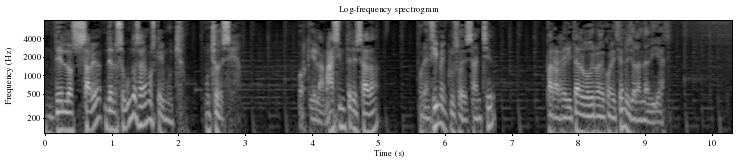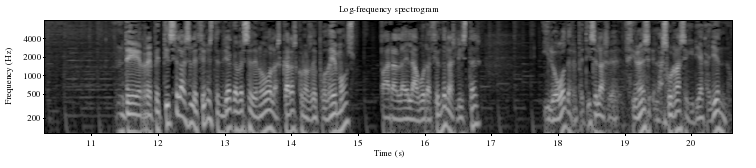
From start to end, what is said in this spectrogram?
De los, sabe, de los segundos sabemos que hay mucho, mucho deseo porque la más interesada, por encima incluso de Sánchez, para reeditar el gobierno de coalición es Yolanda Díaz. De repetirse las elecciones tendría que verse de nuevo las caras con los de Podemos para la elaboración de las listas y luego de repetirse las elecciones en las urnas seguiría cayendo.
